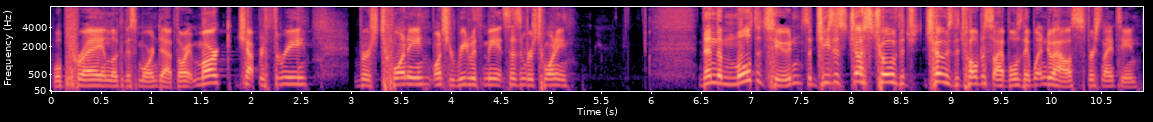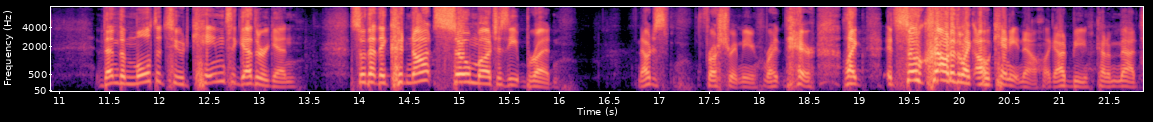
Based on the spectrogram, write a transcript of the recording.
We'll pray and look at this more in depth. All right, Mark chapter 3, verse 20. Once you read with me, it says in verse 20. Then the multitude, so Jesus just chose the, chose the 12 disciples. They went into a house, verse 19. Then the multitude came together again so that they could not so much as eat bread. That would just frustrate me right there. Like, it's so crowded, they're like, oh, can't eat now. Like, I'd be kind of mad.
